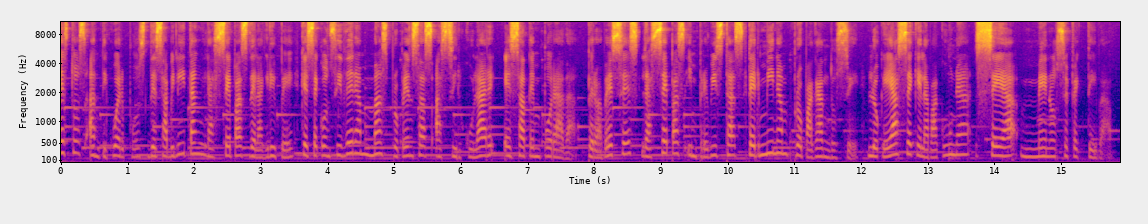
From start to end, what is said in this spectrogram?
Estos anticuerpos deshabilitan las cepas de la gripe que se consideran más propensas a circular esa temporada, pero a veces las cepas imprevistas terminan propagándose, lo que hace que la vacuna sea menos efectiva.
